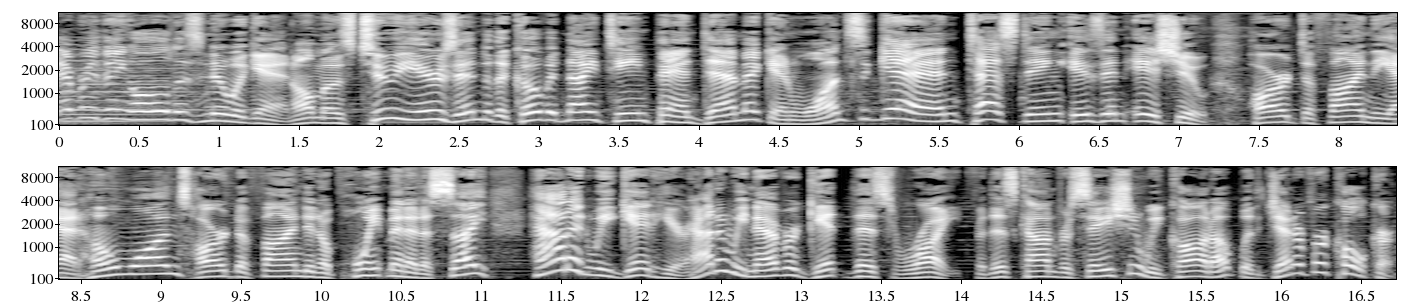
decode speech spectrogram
Everything old is new again, almost two years into the COVID 19 pandemic, and once again, testing is an issue. Hard to find the at home ones, hard to find an appointment at a site. How did we get here? How did we never get this right? For this conversation, we caught up with Jennifer Kolker.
